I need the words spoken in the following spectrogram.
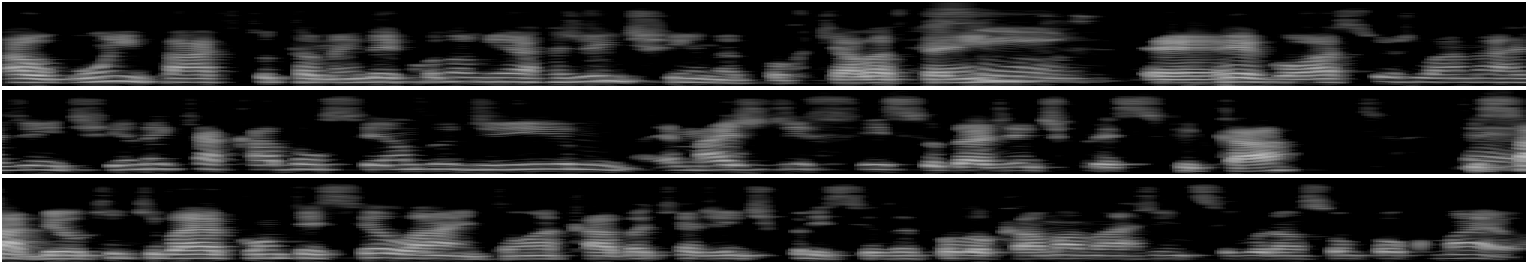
algum impacto também da economia argentina, porque ela tem é, negócios lá na Argentina que acabam sendo de é mais difícil da gente precificar e é. saber o que, que vai acontecer lá. Então acaba que a gente precisa colocar uma margem de segurança um pouco maior.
